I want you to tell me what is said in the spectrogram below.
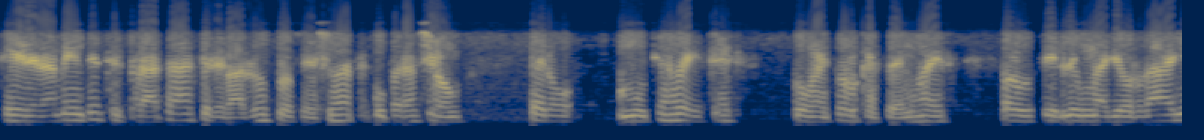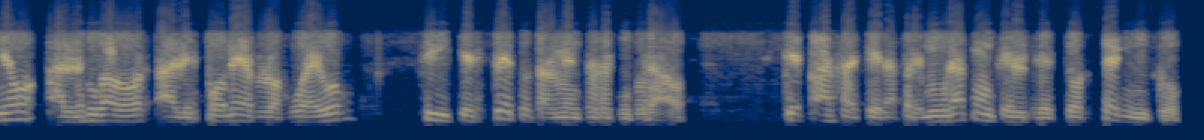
Generalmente se trata de acelerar los procesos de recuperación, pero muchas veces con esto lo que hacemos es producirle un mayor daño al jugador al exponerlo a juego sin que esté totalmente recuperado. ¿Qué pasa? Que la premura con que el director técnico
